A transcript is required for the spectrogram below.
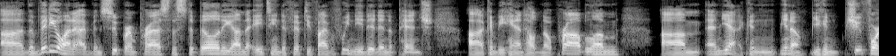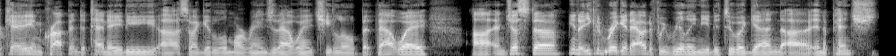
uh, the video on it, I've been super impressed. The stability on the 18 to 55, if we need it in a pinch, uh, can be handheld, no problem. Um, and yeah, it can, you know, you can shoot 4K and crop into 1080. Uh, so I get a little more range that way, cheat a little bit that way. Uh, and just, uh, you know, you can rig it out if we really needed to again, uh, in a pinch,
